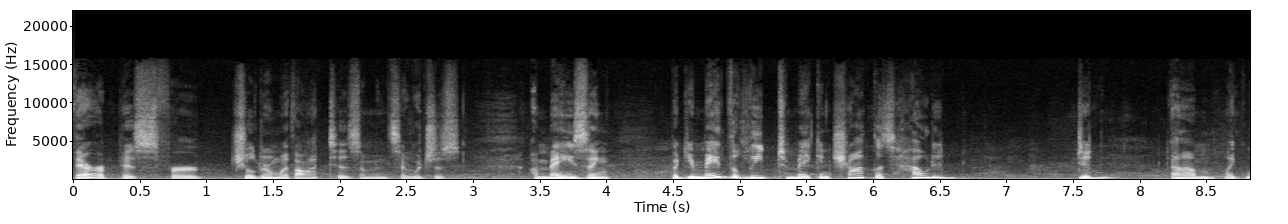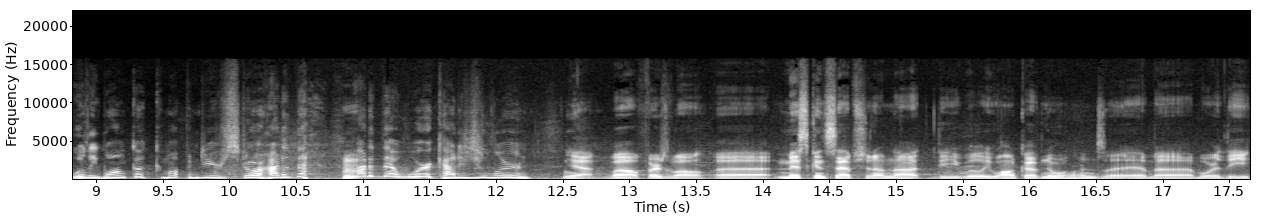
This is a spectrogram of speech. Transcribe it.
therapist for children with autism, and so, which is amazing. But you made the leap to making chocolates. How did, did um, like Willy Wonka come up into your store? How did that, how did that work? How did you learn? Yeah, well, first of all, uh, misconception. I'm not the Willy Wonka of New Orleans. I am uh, more the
